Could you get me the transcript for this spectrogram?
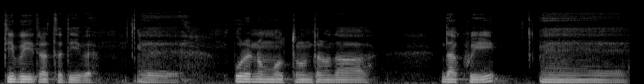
tipi di trattative, eh, pure non molto lontano da, da qui, eh,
